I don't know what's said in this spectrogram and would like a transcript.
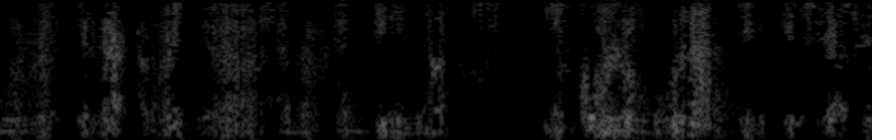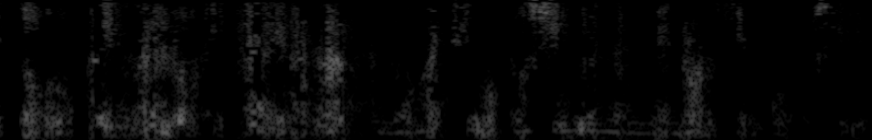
muy reiteradas en Argentina y con lo volátil que se hace todo, hay una lógica de ganar lo máximo posible en el menor tiempo posible.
